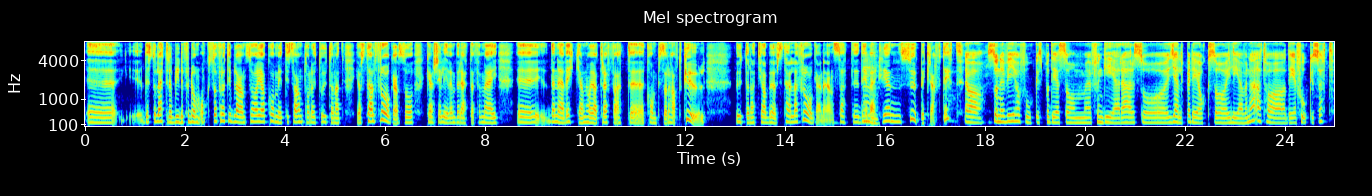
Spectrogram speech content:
eh, desto lättare blir det för dem också. För att ibland så har jag kommit till samtalet och utan att jag ställt frågan så kanske eleven berättar för mig, eh, den här veckan har jag träffat eh, kompisar och haft kul utan att jag behövt ställa frågan än. Så att det är mm. verkligen superkraftigt. Ja, så när vi har fokus på det som fungerar så hjälper det också eleverna att ha det fokuset.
